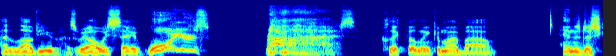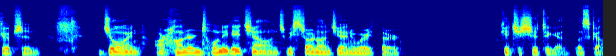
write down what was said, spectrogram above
I love you. As we always say, Warriors, rise. Click the link in my bio in the description. Join our 120 day challenge. We start on January 3rd. Get your shit together. Let's go.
